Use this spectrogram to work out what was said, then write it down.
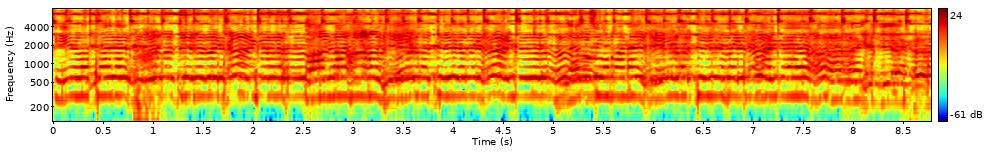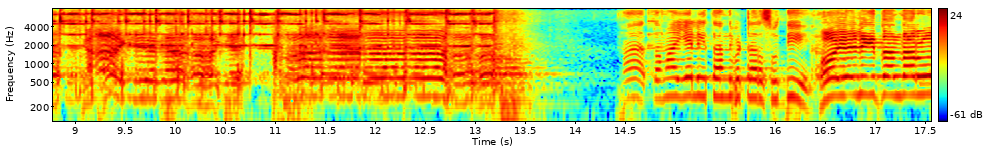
ಕೇಳತಾನ? ಹೇಳತೇದ ಹ್ಯಾಂಗ ಕಾಣ ನೀನು ಹೇಳತೇದ ಹ್ಯಾಂಗ ಲಕ್ಷ್ಮಣ ಹೇಳತೇದ ಹಾಗೆ? ಹಾ ತಮ್ಮ ಎಲ್ಲಿಗೆ ತಂದು ಬಿಟ್ಟಾರ ಸುದ್ದಿ? ಹೋ ಎಲ್ಲಿಗೆ ತಂದಾರು?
